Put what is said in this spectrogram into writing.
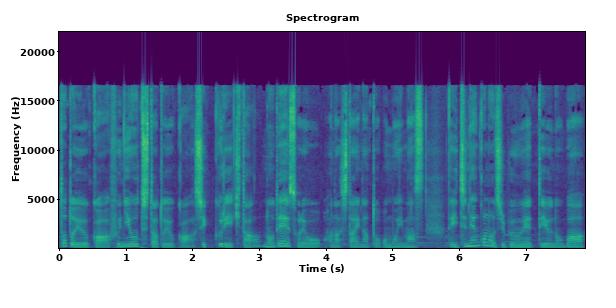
たというか腑に落ちたというかしっくりきたのでそれを話したいなと思います。で1年後の自分へっていうのは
